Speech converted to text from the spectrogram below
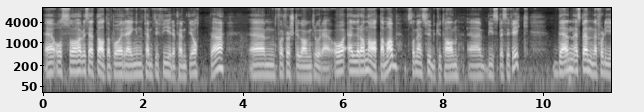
Eh, og så har vi sett data på Regn 5458 eh, for første gang, tror jeg. Og Elranatamab, som er en subkutan bispesifikk, den er spennende fordi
